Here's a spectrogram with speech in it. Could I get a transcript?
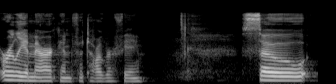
early American photography. So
